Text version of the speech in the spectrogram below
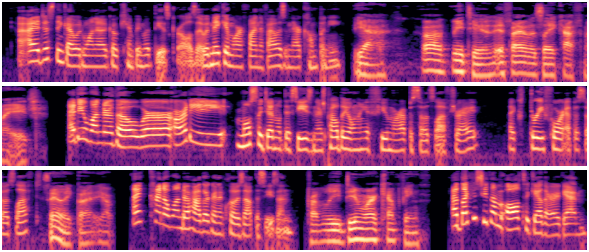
I just think I would want to go camping with these girls. It would make it more fun if I was in their company. yeah. Well, me too. If I was like half my age. I do wonder though, we're already mostly done with the season. There's probably only a few more episodes left, right? Like three, four episodes left. Something like that, yeah. I kind of wonder how they're going to close out the season. Probably do more camping. I'd like to see them all together again.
